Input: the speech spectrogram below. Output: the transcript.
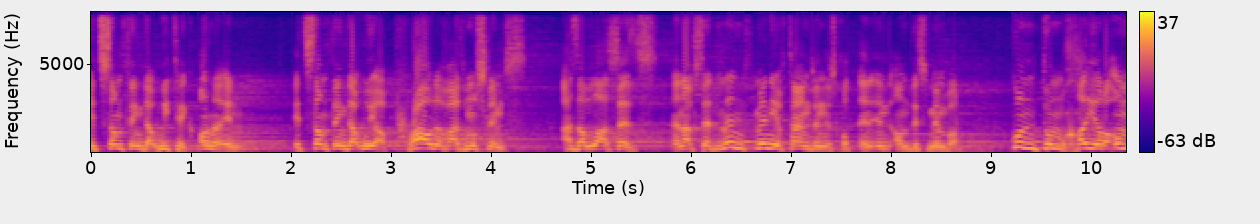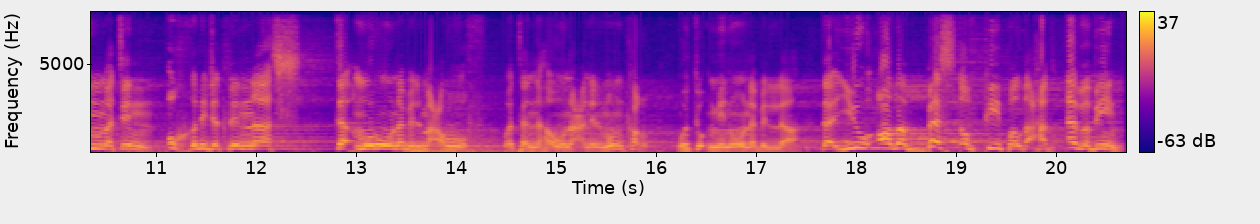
it's something that we take honor in. It's something that we are proud of as Muslims. As Allah says, and I've said many, many of times in this, in, in, on this minbar, كنتم خير أمة أخرجت للناس تأمرون بالمعروف وتنهون عن المنكر وتؤمنون بالله that you are the best of people that have ever been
